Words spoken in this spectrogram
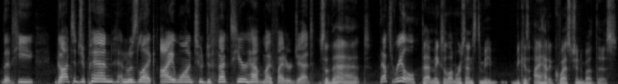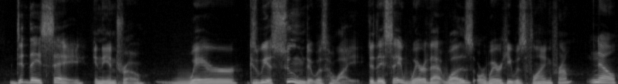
that he got to Japan and was like, "I want to defect here, have my fighter jet." So that That's real. that makes a lot more sense to me because I had a question about this. Did they say in the intro where because we assumed it was Hawaii. Did they say where that was or where he was flying from? No.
